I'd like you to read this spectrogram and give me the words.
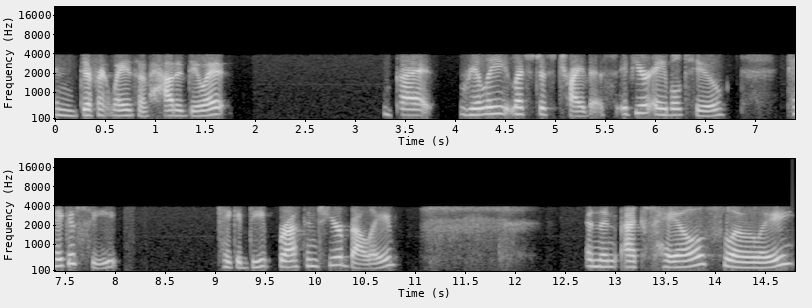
in different ways of how to do it but really, let's just try this. If you're able to, take a seat, take a deep breath into your belly, and then exhale slowly.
